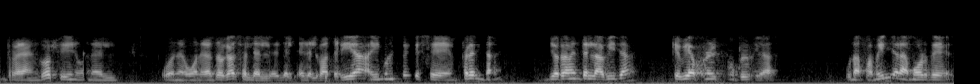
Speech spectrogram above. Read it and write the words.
Ryan Gosling, o en el, o en el, o en el otro caso, el del, el del- el del batería, hay un momento en que se enfrentan. Yo realmente en la vida, ¿qué voy a poner como prioridad? Una familia, el amor de,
